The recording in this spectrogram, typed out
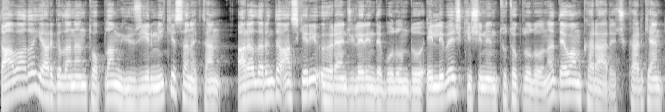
Davada yargılanan toplam 122 sanıktan aralarında askeri öğrencilerin de bulunduğu 55 kişinin tutukluluğuna devam kararı çıkarken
